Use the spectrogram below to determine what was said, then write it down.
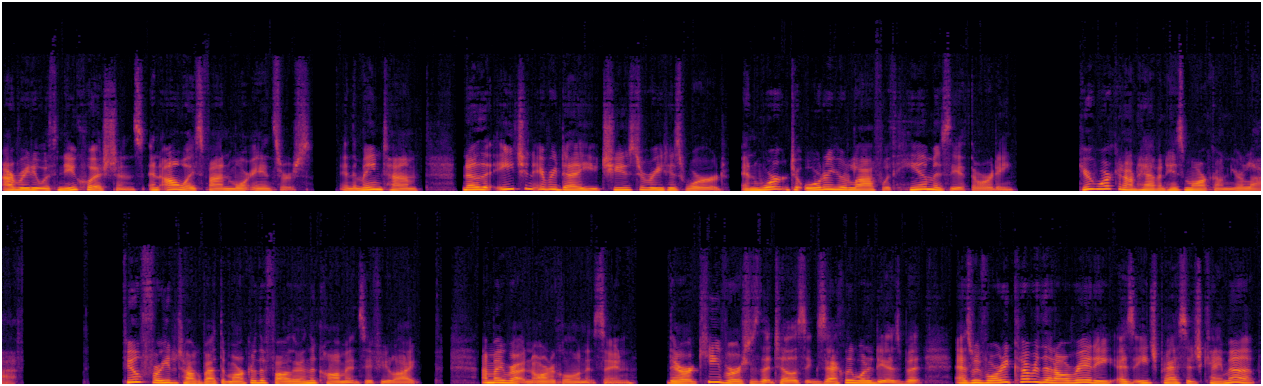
I read it with new questions and always find more answers. In the meantime, know that each and every day you choose to read His Word and work to order your life with Him as the authority, you're working on having His mark on your life. Feel free to talk about the mark of the Father in the comments if you like. I may write an article on it soon. There are key verses that tell us exactly what it is, but as we've already covered that already as each passage came up,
